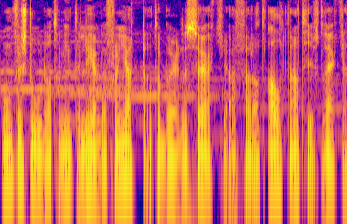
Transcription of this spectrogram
Hon förstod att hon inte levde från hjärtat och började söka för att alternativt läka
